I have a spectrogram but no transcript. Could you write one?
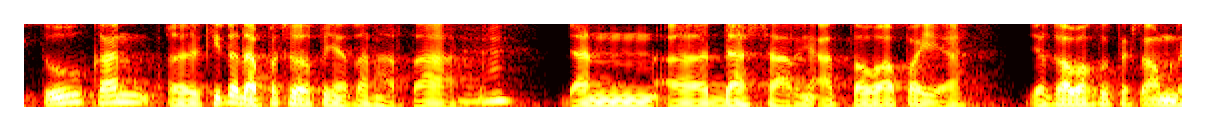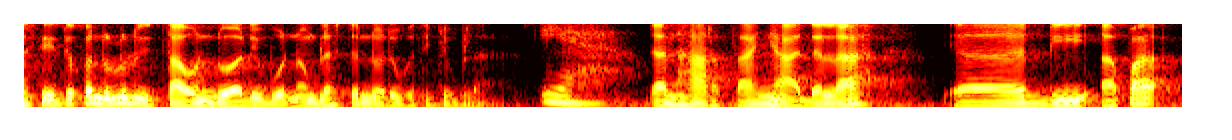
itu kan eh, kita dapat surat pernyataan harta dan eh, dasarnya atau apa ya jangka waktu teks amnesti itu kan dulu di tahun 2016 dan 2017 Iya. dan hartanya adalah eh, di apa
